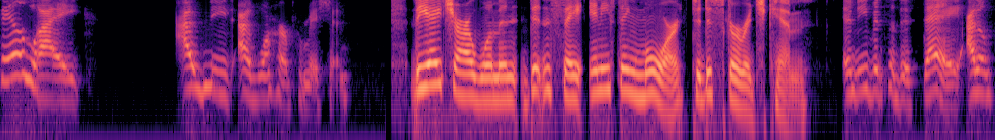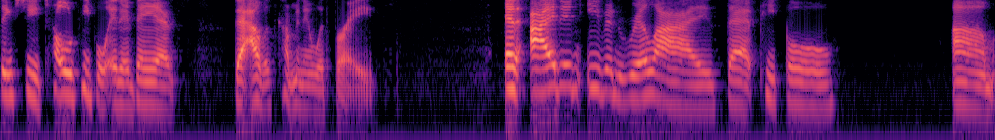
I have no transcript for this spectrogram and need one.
feel like i need i want her permission the hr woman didn't say anything more to discourage kim and even to this day, I don't think she told people in advance that I was coming in with braids. And I didn't even realize that people um,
